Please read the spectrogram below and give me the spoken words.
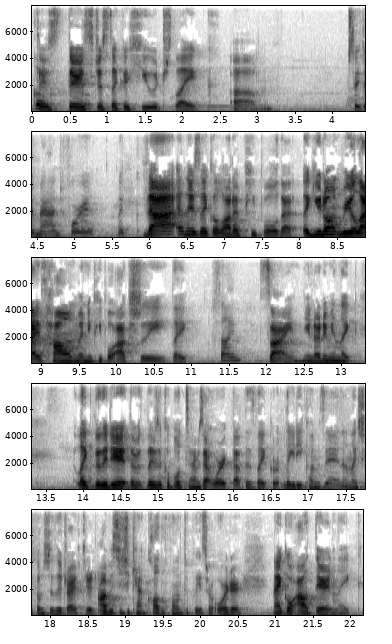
go- there's there's go. just like a huge like um So demand for it, like that and there's like a lot of people that like you don't realize how many people actually like sign. Sign. You know what i mean? Like like the other day there, there's a couple of times at work that this like lady comes in and like she comes to the drive through and obviously she can't call the phone to place her order. And i go out there and like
